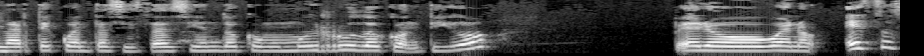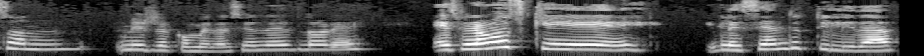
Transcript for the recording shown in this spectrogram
darte cuenta si estás siendo como muy rudo contigo. Pero bueno, estas son mis recomendaciones, Lore. Esperamos que les sean de utilidad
